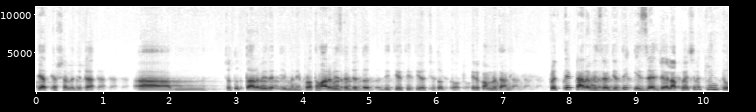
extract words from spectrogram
তিয়াত্তর সালে, যেটা চতুর্থ আরব মানে প্রথম আরব ইসরায়েল যুদ্ধ, দ্বিতীয়, তৃতীয়, চতুর্থ, এরকম আমরা জানি। প্রত্যেকটা আরব ইসরায়েল যুদ্ধে ইসরায়েল জয়লাভ হয়েছিল, কিন্তু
